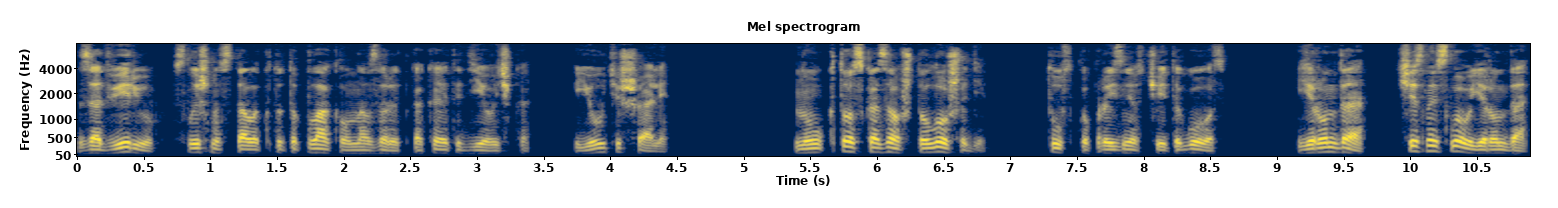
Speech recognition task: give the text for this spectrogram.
За дверью слышно стало, кто-то плакал на взрыв, какая-то девочка. Ее утешали. «Ну, кто сказал, что лошади?» тускло произнес чей-то голос. Ерунда, честное слово, ерунда.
